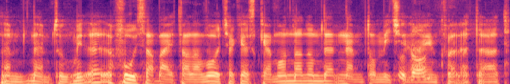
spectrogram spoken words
nem, nem tudunk, full szabálytalan volt, csak ezt kell mondanom, de nem tudom, mit Tudom. csináljunk vele, tehát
